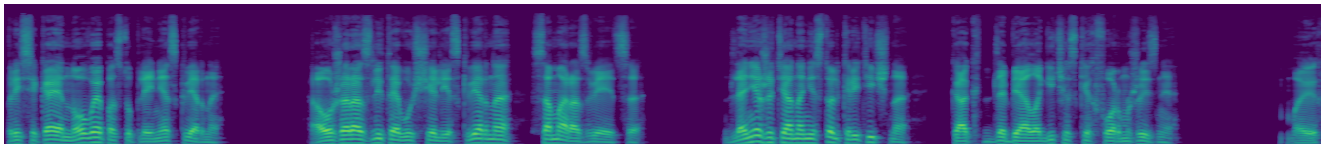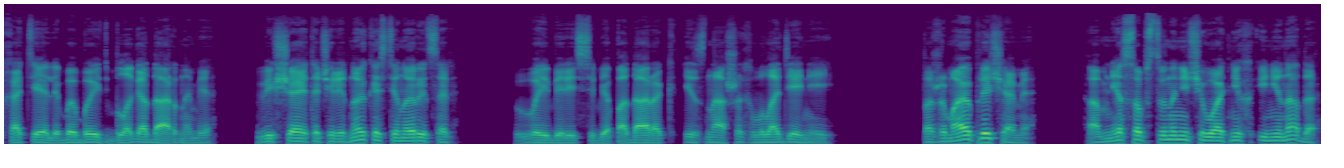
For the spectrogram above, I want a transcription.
пресекая новое поступление скверны а уже разлитая в ущелье скверна сама развеется. Для нежити она не столь критична, как для биологических форм жизни. «Мы хотели бы быть благодарными», — вещает очередной костяной рыцарь. «Выбери себе подарок из наших владений». Пожимаю плечами. А мне, собственно, ничего от них и не надо.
